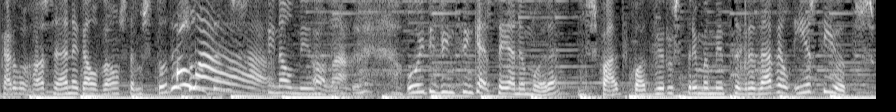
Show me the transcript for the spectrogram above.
Carla Rocha, Ana Galvão, estamos todas Olá! juntas, finalmente. Olá. 8h25, esta é a Namora. Desfado, pode ver o extremamente desagradável, este e outros,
